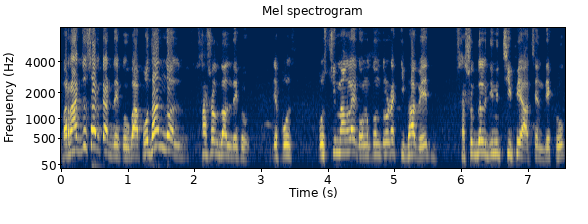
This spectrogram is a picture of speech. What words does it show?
বা রাজ্য সরকার দেখুক বা প্রধান দল শাসক দল দেখুক যে পশ্চিমবাংলায় গণতন্ত্রটা কীভাবে শাসক দলের যিনি চিফে আছেন দেখুক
